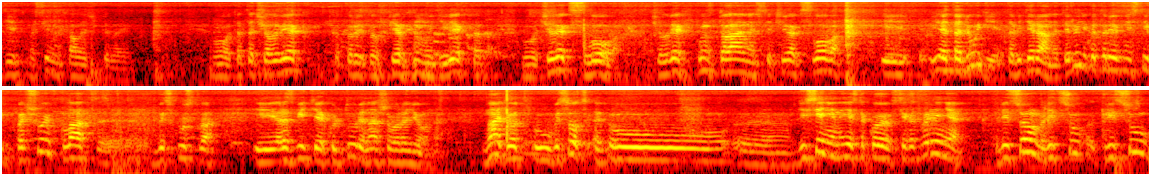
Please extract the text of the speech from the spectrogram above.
сидит Василий Михайлович Пилей. Вот, это человек, который был первый мой директор, вот, человек слова, человек пунктуальности, человек слова. И это люди, это ветераны, это люди, которые внесли большой вклад э, в искусство и развитие культуры нашего района. Знаете, вот у, Высоц... э, у э, Есенина есть такое стихотворение «Лицом лицу, к лицу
